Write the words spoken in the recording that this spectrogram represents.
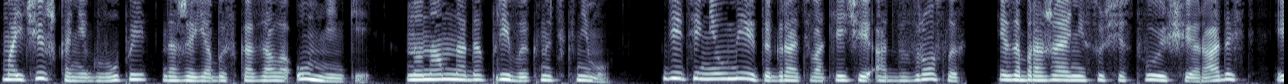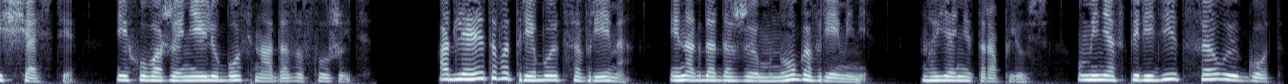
Мальчишка не глупый, даже я бы сказала умненький, но нам надо привыкнуть к нему. Дети не умеют играть в отличие от взрослых, изображая несуществующую радость и счастье. Их уважение и любовь надо заслужить. А для этого требуется время, иногда даже много времени. Но я не тороплюсь. У меня впереди целый год,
